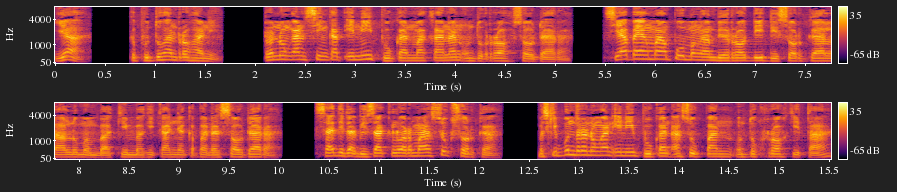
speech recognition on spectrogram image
Ya, kebutuhan rohani. Renungan singkat ini bukan makanan untuk roh saudara. Siapa yang mampu mengambil roti di sorga lalu membagi-bagikannya kepada saudara? Saya tidak bisa keluar masuk sorga. Meskipun renungan ini bukan asupan untuk roh kita,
